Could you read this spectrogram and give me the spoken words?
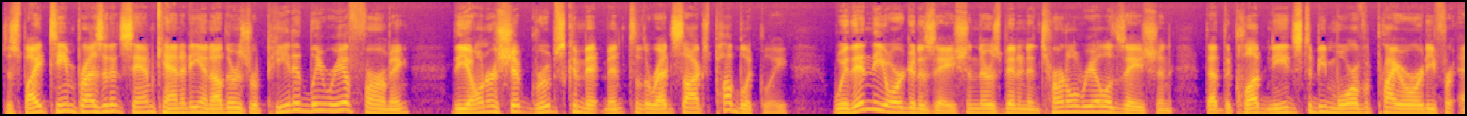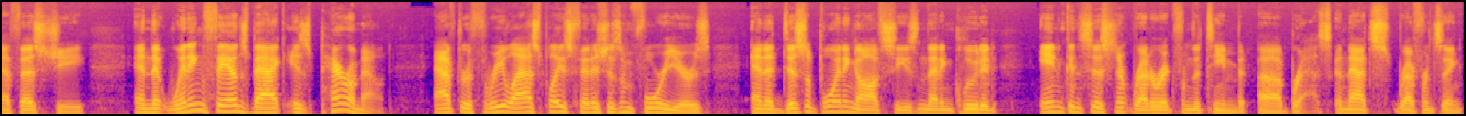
Despite team president Sam Kennedy and others repeatedly reaffirming the ownership group's commitment to the Red Sox publicly, within the organization, there's been an internal realization that the club needs to be more of a priority for FSG and that winning fans back is paramount after three last place finishes in four years and a disappointing offseason that included inconsistent rhetoric from the team uh, brass. And that's referencing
